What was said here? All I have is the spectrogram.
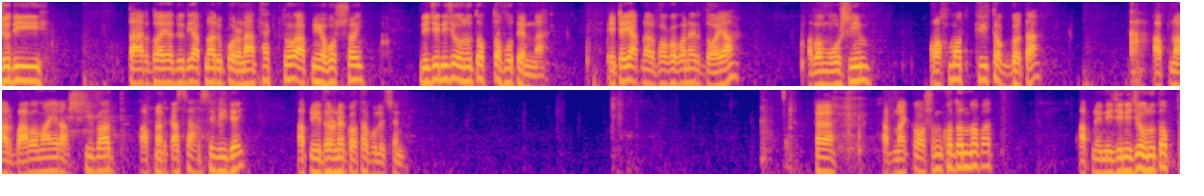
যদি তার দয়া যদি আপনার উপরে না থাকতো, আপনি অবশ্যই নিজে নিজে অনুতপ্ত হতেন না। এটাই আপনার ভগবানের দয়া এবং অসীম রহমত, কৃতজ্ঞতা। আপনার বাবা মায়ের আশীর্বাদ আপনার কাছে আছে বিদায়। আপনি এই ধরনের কথা বলেছেন। হ্যাঁ আপনাকে অসংখ্য ধন্যবাদ। আপনি নিজে নিজে অনুতপ্ত।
